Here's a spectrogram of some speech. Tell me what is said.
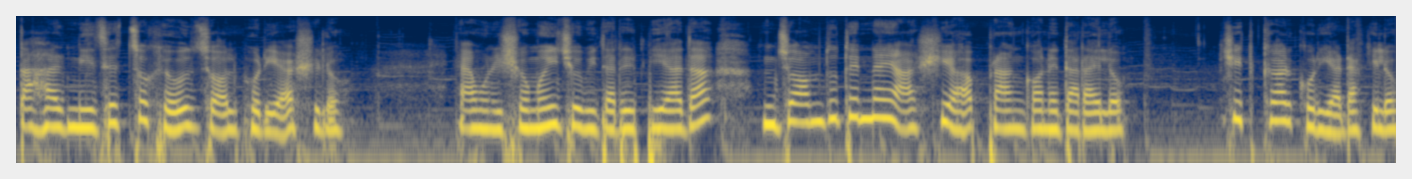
তাহার নিজের চোখেও জল ভরিয়া আসিল। এমনই সময় জমিদারের পিয়াদা জমদূতের ন্যায় আসিয়া প্রাঙ্গণে দাঁড়াইল। চিৎকার করিয়া ডাকিল,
